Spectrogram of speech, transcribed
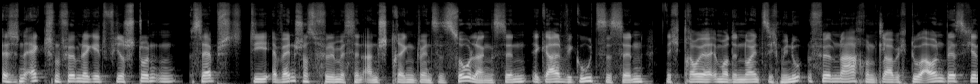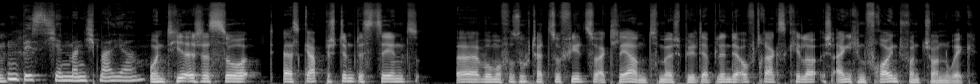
es ist ein Actionfilm, der geht vier Stunden. Selbst die Avengers-Filme sind anstrengend, wenn sie so lang sind, egal wie gut sie sind. Ich traue ja immer den 90-Minuten-Film nach und glaube ich, du auch ein bisschen. Ein bisschen manchmal, ja. Und hier ist es so, es gab bestimmte Szenen, äh, wo man versucht hat, zu viel zu erklären. Zum Beispiel der blinde Auftragskiller ist eigentlich ein Freund von John Wick.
